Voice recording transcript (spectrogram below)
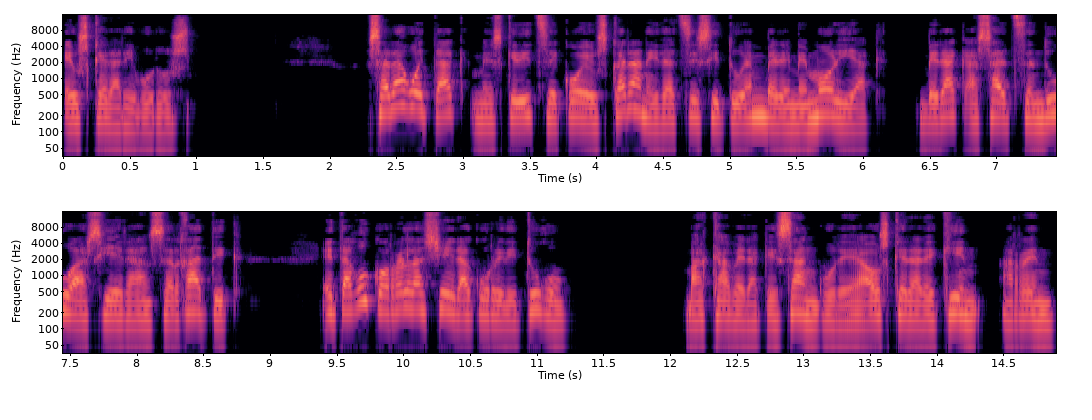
euskerari buruz. Zaragoetak meskeritzeko euskaran idatzi zituen bere memoriak, berak asaltzen du hasieran zergatik, eta guk horrelaxe irakurri ditugu. Barka berak izan gure auskerarekin, arren.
